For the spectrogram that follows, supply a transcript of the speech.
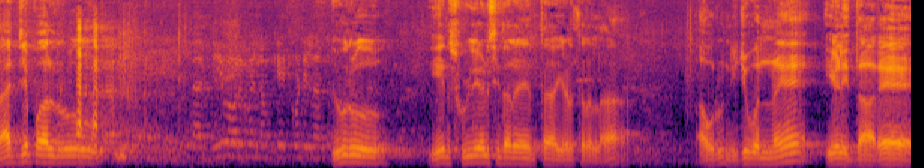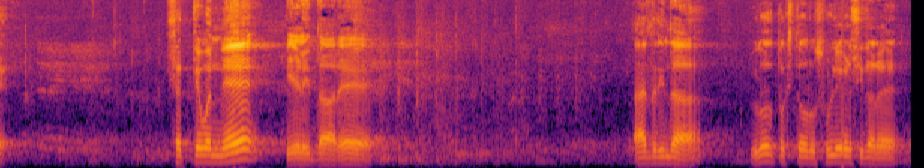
ರಾಜ್ಯಪಾಲರು ಇವರು ಏನು ಸುಳ್ಳು ಹೇಳಿಸಿದ್ದಾರೆ ಅಂತ ಹೇಳ್ತಾರಲ್ಲ ಅವರು ನಿಜವನ್ನೇ ಹೇಳಿದ್ದಾರೆ. ಸತ್ಯವನ್ನೇ ಹೇಳಿದ್ದಾರೆ. ಆದ್ದರಿಂದ ವಿರೋಧ ಪಕ್ಷದವರು ಸುಳ್ಳು ಹೇಳಿಸಿದ್ದಾರೆ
